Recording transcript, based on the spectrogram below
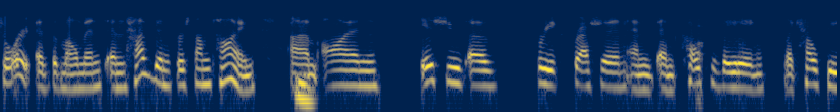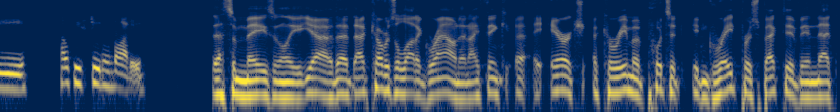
short at the moment and have been for some time um, mm. on issues of free expression and and cultivating like healthy healthy student body. That's amazingly, yeah. That that covers a lot of ground, and I think uh, Eric uh, Caryma puts it in great perspective. In that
